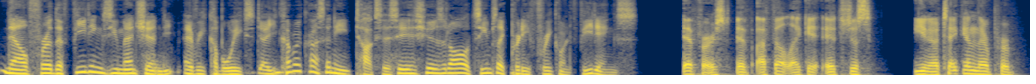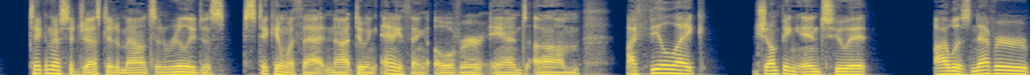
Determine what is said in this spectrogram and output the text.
Now, for the feedings you mentioned every couple weeks, are you come across any toxicity issues at all? It seems like pretty frequent feedings. At first, if I felt like it, it's just you know taking their per, taking their suggested amounts and really just sticking with that and not doing anything over. And um, I feel like jumping into it, I was never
